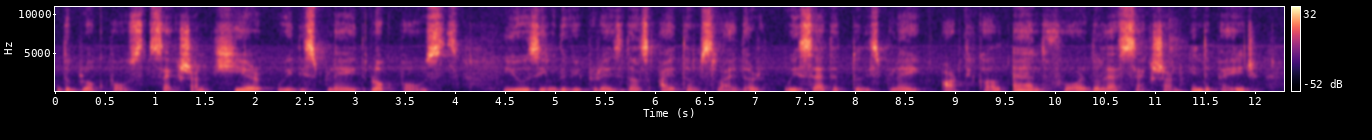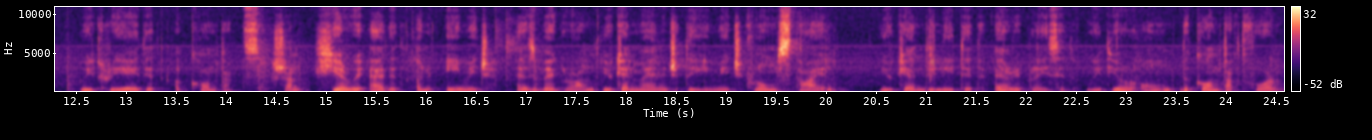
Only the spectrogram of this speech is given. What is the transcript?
the blog post section. Here we displayed blog posts using the WP Residence item slider, we set it to display article and for the last section in the page, we created a contact section. Here we added an image as background. You can manage the image from style. You can delete it and replace it with your own. The contact form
